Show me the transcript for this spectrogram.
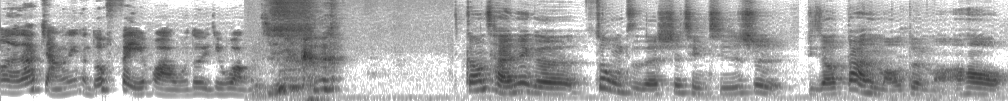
了，他讲了很多废话，我都已经忘记了。刚才那个粽子的事情其实是比较大的矛盾嘛，然后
